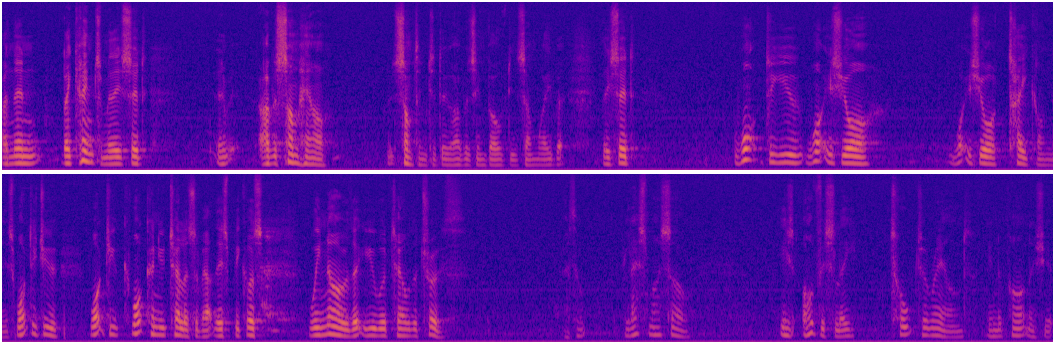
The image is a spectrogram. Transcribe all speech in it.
And then they came to me, they said, um, I was somehow, something to do, I was involved in some way, but they said, what do you, what is your, what is your take on this? What did you, what do you, what can you tell us about this? Because we know that you would tell the truth. I thought, bless my soul. He's obviously talked around in the partnership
